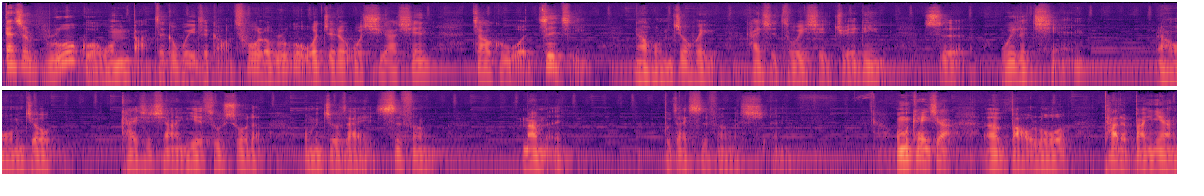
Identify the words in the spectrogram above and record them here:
但是如果我们把这个位置搞错了，如果我觉得我需要先照顾我自己，那我们就会开始做一些决定，是为了钱，然后我们就。开始像耶稣说的，我们就在侍奉慢门，不再侍奉神。我们看一下，呃，保罗他的榜样，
